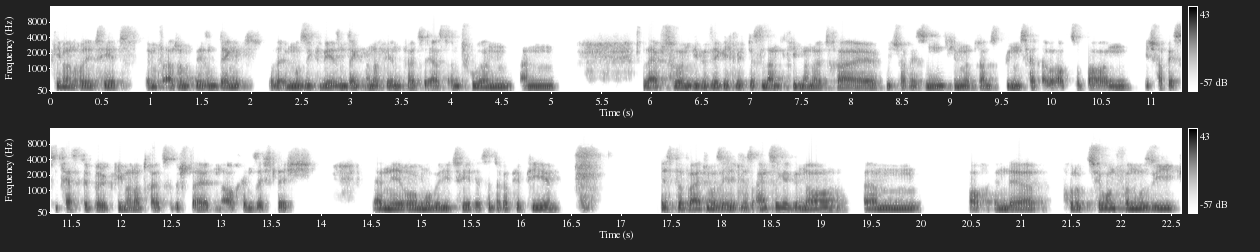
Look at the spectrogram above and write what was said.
Klimaneutralität im Veranstaltungswesen denkt oder im Musikwesen, denkt man auf jeden Fall zuerst an Touren, an Live-Touren, wie bewege ich mich das Land klimaneutral, wie schaffe ich es, ein klimaneutrales Bühnenset aber aufzubauen, wie schaffe ich es, ein Festival klimaneutral zu gestalten, auch hinsichtlich Ernährung, Mobilität etc. pp. Ist bei weitem sicherlich das Einzige, genau. Ähm, auch in der Produktion von Musik,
